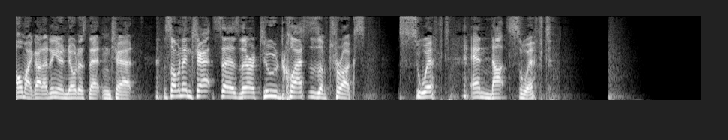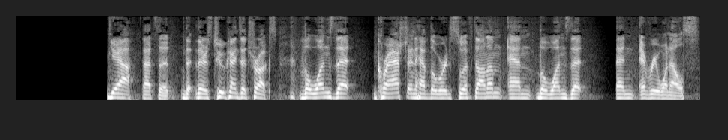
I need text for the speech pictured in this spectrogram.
Oh my god, I didn't even notice that in chat. Someone in chat says there are two classes of trucks, Swift and not Swift. Yeah, that's it. There's two kinds of trucks: the ones that crash and have the word Swift on them, and the ones that and everyone else.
